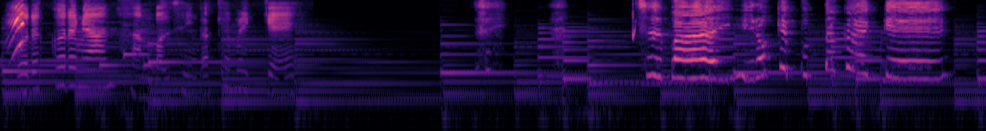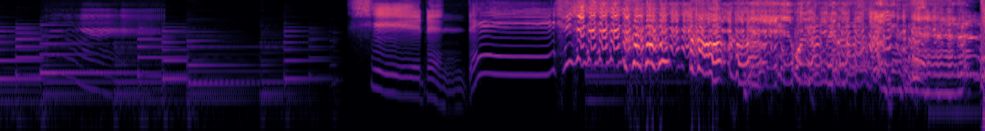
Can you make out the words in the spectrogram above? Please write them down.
무릎 꿇으면 한번 생각해 볼게. 제발 이렇게 부탁할게. 싫은데.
